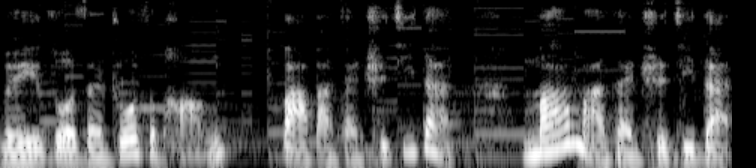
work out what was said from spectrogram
围坐在桌子旁，爸爸在吃鸡蛋，妈妈在吃鸡蛋，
